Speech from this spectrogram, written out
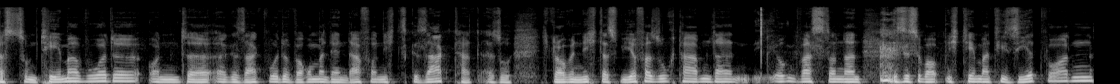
das zum Thema wurde und äh, gesagt wurde, warum man denn davon nichts gesagt hat. Also ich glaube nicht, dass wir versucht haben, da irgendwas, sondern es ist überhaupt nicht thematisiert worden.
